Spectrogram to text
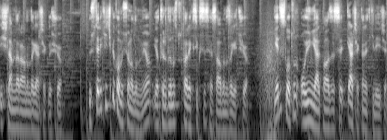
işlemler anında gerçekleşiyor. Üstelik hiçbir komisyon alınmıyor, yatırdığınız tutar eksiksiz hesabınıza geçiyor. 7 slotun oyun yelpazesi gerçekten etkileyici.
